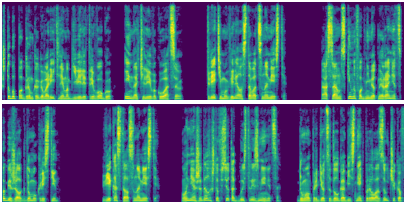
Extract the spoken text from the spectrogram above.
чтобы по громкоговорителям объявили тревогу и начали эвакуацию. Третьему велел оставаться на месте. А сам, скинув огнеметный ранец, побежал к дому Кристин. Вик остался на месте. Он не ожидал, что все так быстро изменится. Думал, придется долго объяснять про лазутчиков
